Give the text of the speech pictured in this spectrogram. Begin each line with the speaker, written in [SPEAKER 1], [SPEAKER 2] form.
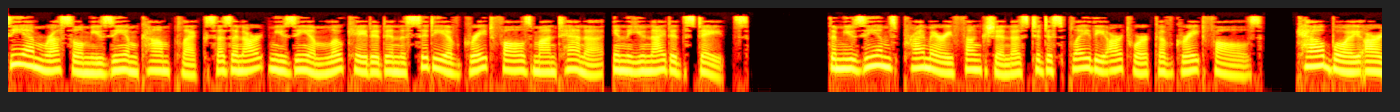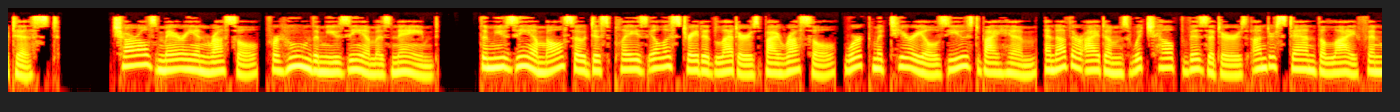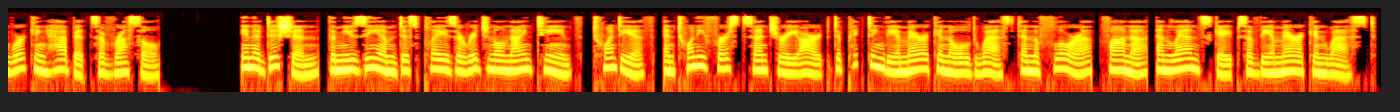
[SPEAKER 1] C. M. Russell Museum Complex is an art museum located in the city of Great Falls, Montana, in the United States. The museum's primary function is to display the artwork of Great Falls' cowboy artist, Charles Marion Russell, for whom the museum is named. The museum also displays illustrated letters by Russell, work materials used by him, and other items which help visitors understand the life and working habits of Russell. In addition, the museum displays original 19th, 20th, and 21st century art depicting the American Old West and the flora, fauna, and landscapes of the American West.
